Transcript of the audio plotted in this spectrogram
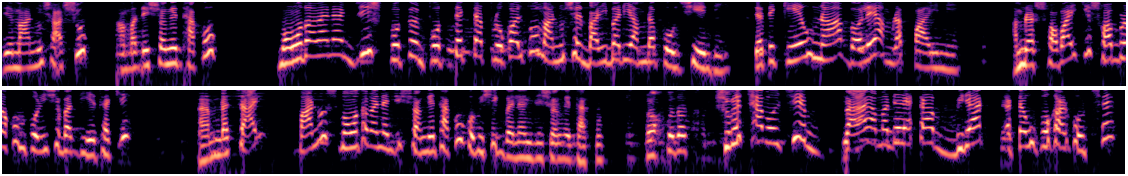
যে মানুষ আসুক আমাদের সঙ্গে থাকুক। মমতা ব্যানার্জির প্রত- প্রত্যেকটা প্রকল্প মানুষের বাড়ি বাড়ি আমরা পৌঁছিয়ে দিই। যাতে কেউ না বলে আমরা পাইনি। আমরা সবাইকে সব রকম পরিষেবা দিয়ে থাকি। আমরা চাই মানুষ মমতা ব্যানার্জির সঙ্গে থাকুক অভিষেক ব্যানার্জির সঙ্গে থাকুক। শুভেচ্ছা বলছি তারা আমাদের একটা বিরাট একটা উপকার করছে।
